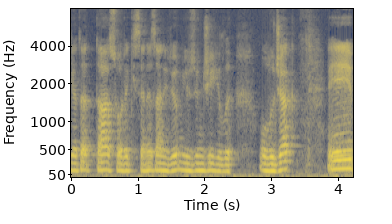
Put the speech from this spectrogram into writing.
ya da daha sonraki sene zannediyorum 100. yılı olacak. E,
